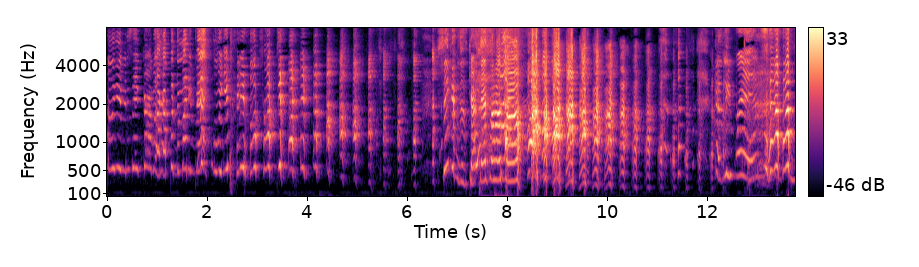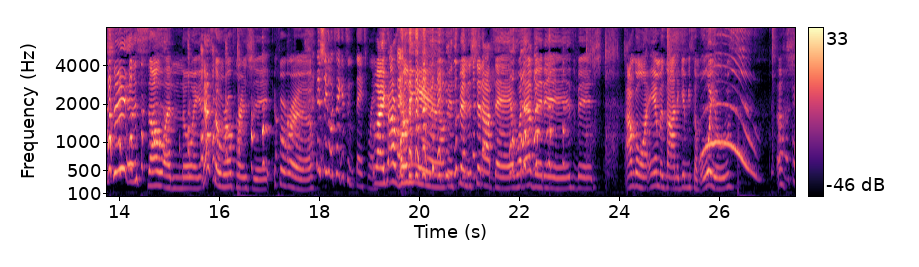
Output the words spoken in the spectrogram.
Gonna give you the same card, but I gotta put the money back when we get paid on Friday. She could have just kept that to herself. Cause we friends. she is so annoying. That's some real friend shit. For real. and she gonna take it too. Thanks, friend. Like I really am and spend the shit out there, whatever it is, bitch. I'm going on Amazon to get me some oils. Okay. She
